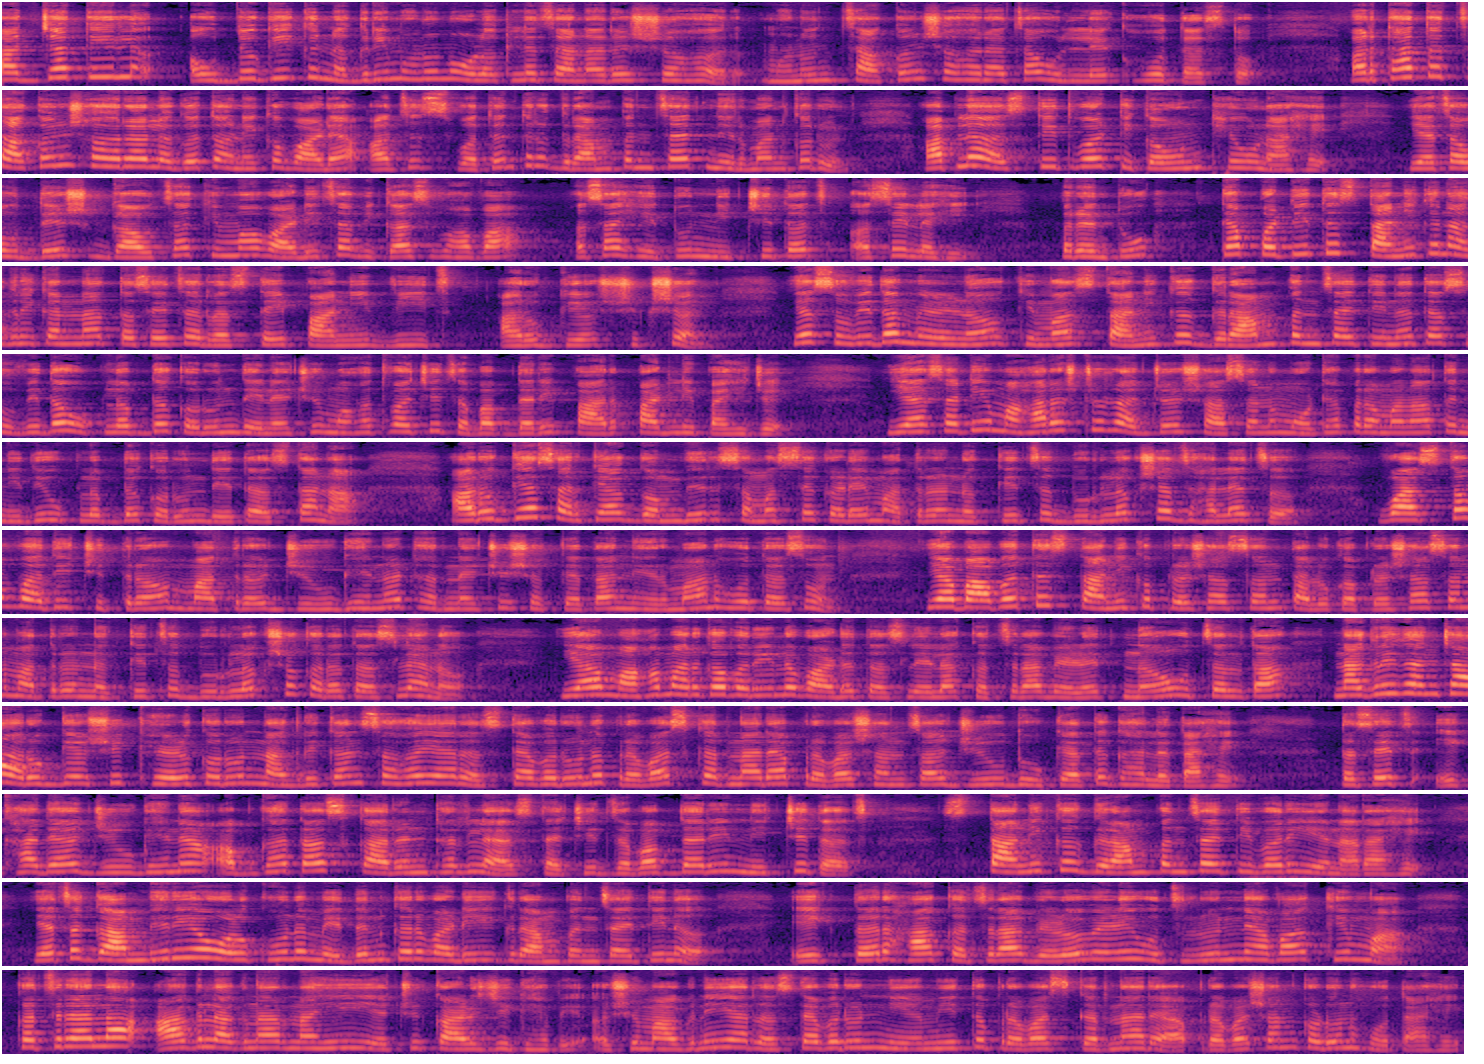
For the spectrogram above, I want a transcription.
राज्यातील औद्योगिक नगरी म्हणून ओळखलं जाणारं शहर म्हणून चाकण शहराचा उल्लेख होत असतो. अर्थातच चाकण शहरालगत अनेक वाड्या आज स्वतंत्र ग्रामपंचायत निर्माण करून आपलं अस्तित्व टिकवून ठेवून आहे. याचा उद्देश गावचा किंवा वाडीचा विकास व्हावा असा हेतू निश्चितच असेलही. परंतु त्या पटीत स्थानिक नागरिकांना तसेच रस्ते पाणी वीज आरोग्य शिक्षण या सुविधा मिळणं किंवा स्थानिक ग्रामपंचायतीनं त्या सुविधा उपलब्ध करून देण्याची महत्त्वाची जबाबदारी पार पाडली पाहिजे. यासाठी महाराष्ट्र राज्य शासन मोठ्या प्रमाणात निधी उपलब्ध करून देत असताना आरोग्यासारख्या गंभीर समस्येकडे मात्र नक्कीच दुर्लक्ष झाल्याचं वास्तववादी चित्र मात्र जीवघेणं ठरण्याची शक्यता निर्माण होत असून याबाबत स्थानिक प्रशासन तालुका प्रशासन मात्र नक्कीच दुर्लक्ष करत असल्यानं या महामार्गावरील वाढत असलेला कचरा वेळेत न उचलता नागरिकांच्या आरोग्याशी खेळ करून नागरिकांसह या रस्त्यावरून प्रवास करणाऱ्या प्रवाशांचा जीव धोक्यात घालत आहे. तसेच एखाद्या जीवघेण्या अपघातास कारण ठरल्यास त्याची जबाबदारी निश्चितच स्थानिक ग्रामपंचायतीवर येणार आहे. याचं गांभीर्य ओळखून मेदनकरवाडी ग्रामपंचायतीनं एकतर हा कचरा वेळोवेळी उचलून न्यावा किंवा कचऱ्याला आग लागणार नाही याची काळजी घ्यावी अशी मागणी या रस्त्यावरून नियमित प्रवास करणाऱ्या प्रवाशांकडून होत आहे.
